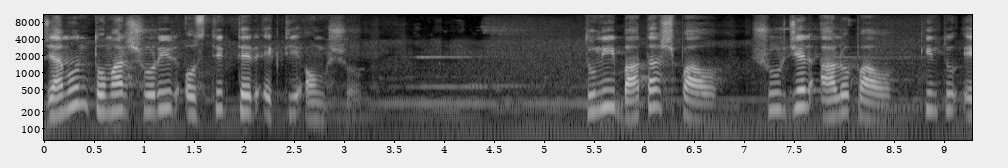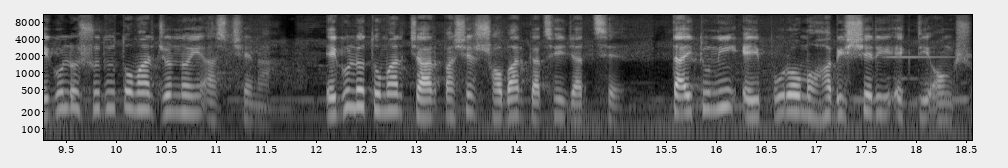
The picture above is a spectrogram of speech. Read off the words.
যেমন তোমার শরীর অস্তিত্বের একটি অংশ। তুমি বাতাস পাও, সূর্যের আলো পাও, কিন্তু এগুলো শুধু তোমার জন্যই আসছে না। এগুলো তোমার চারপাশের সবার কাছেই যাচ্ছে। তুমি এই পুরো মহাবিশ্বেরই একটি অংশ।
